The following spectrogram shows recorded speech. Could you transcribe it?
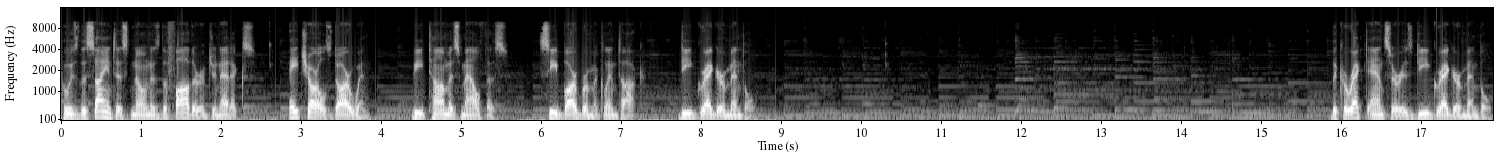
Who is the scientist known as the father of genetics? A. Charles Darwin. B. Thomas Malthus. C. Barbara McClintock. D. Gregor Mendel. The correct answer is D. Gregor Mendel.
